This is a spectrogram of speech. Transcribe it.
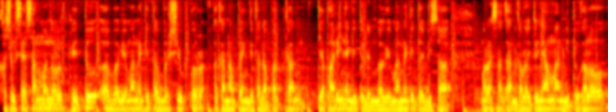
kesuksesan menurutku itu uh, bagaimana kita bersyukur akan apa yang kita dapatkan tiap harinya gitu dan bagaimana kita bisa merasakan kalau itu nyaman gitu. Kalau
